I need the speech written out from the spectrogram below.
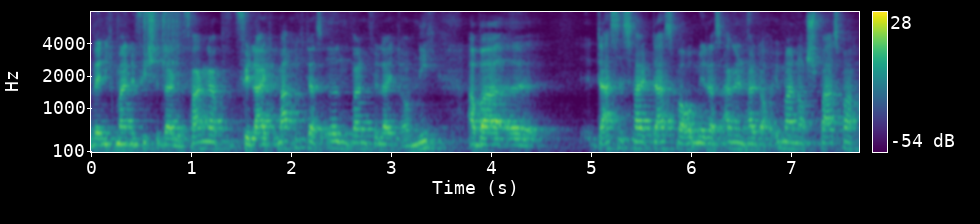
wenn ich meine Fische da gefangen habe, vielleicht mache ich das irgendwann, vielleicht auch nicht. Aber äh, das ist halt das, warum mir das Angeln halt auch immer noch Spaß macht.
